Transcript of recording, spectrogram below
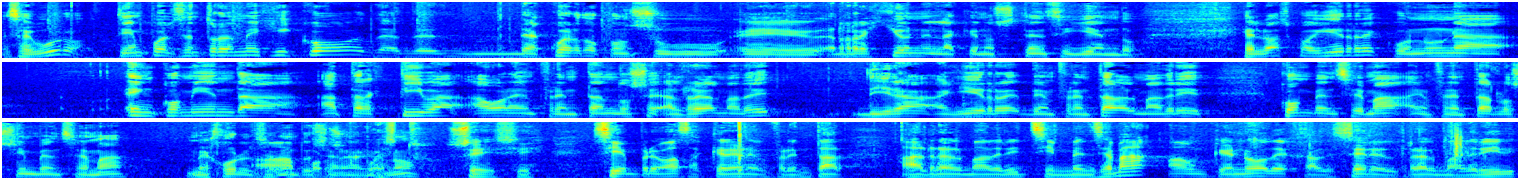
Seguro, tiempo del centro de México, de, acuerdo con su eh, región en la que nos estén siguiendo. El Vasco Aguirre con una encomienda atractiva, ahora enfrentándose al Real Madrid. Dirá Aguirre de enfrentar al Madrid con Benzema a enfrentarlo sin Benzema mejor el ah, segundo escenario, ¿no? Sí, sí. Siempre vas a querer enfrentar al Real Madrid sin Benzema, aunque no deja de ser el Real Madrid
